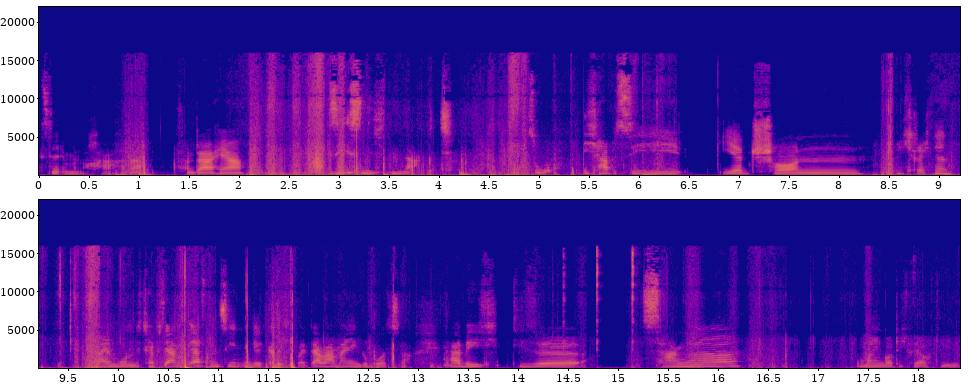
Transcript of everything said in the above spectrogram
Es sind immer noch Haare da. Von daher, sie ist nicht nackt. So, ich habe sie jetzt schon, nicht rechnen, einen Monat. Ich habe sie am 1.10. gekriegt, weil da war mein Geburtstag. Da habe ich diese Zange. Oh mein Gott, ich will auch diese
